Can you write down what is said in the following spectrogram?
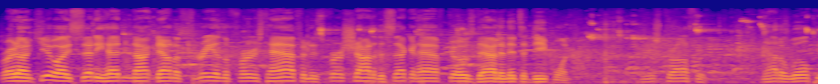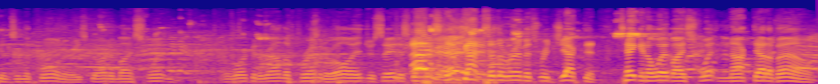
Right on cue, I said he hadn't knocked down a three in the first half, and his first shot of the second half goes down, and it's a deep one. Here's Crawford. Now to Wilkins in the corner. He's guarded by Swinton. They're working around the perimeter. Oh, Indrusaitis got the step, got to the rim. It's rejected. Taken away by Swinton, knocked out of bounds.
